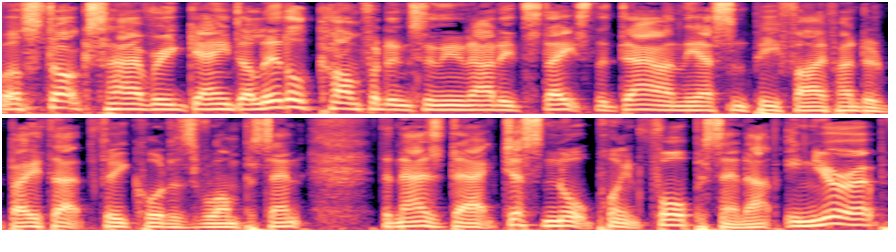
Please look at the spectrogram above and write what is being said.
Well, stocks have regained a little confidence in the United States. The Dow and the S&P 500 both up three quarters of 1%. The Nasdaq just 0.4% up. In Europe,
